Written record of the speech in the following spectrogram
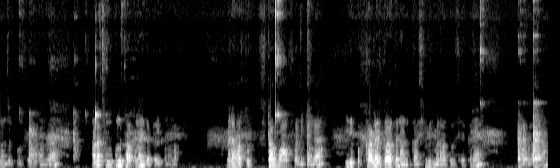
மஞ்சள் தூள் சேர்த்துக்கோங்க. நல்லா சுருக்குன்னு சாப்பிட்லாம் இதை ட்ரை பண்ணலாம். மிளகாத்தூள். ஸ்டவ் ஆஃப் பண்ணிக்கோங்க. இது இப்போ கலருக்காக தான் நான் காஷ்மீர் மிளகாத்தூள் சேர்க்குறேன். போடலாம்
